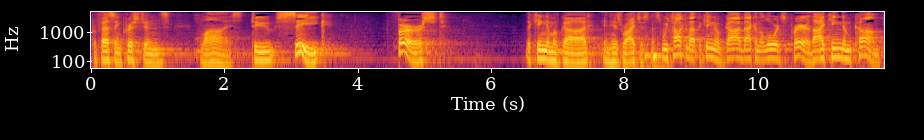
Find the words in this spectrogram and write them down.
professing Christians' lives. To seek first the kingdom of God and his righteousness. We talked about the kingdom of God back in the Lord's Prayer, Thy kingdom come,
